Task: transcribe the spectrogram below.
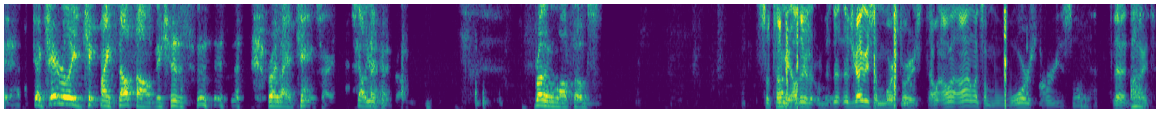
I can't really kick myself out because, right? I can't. Sorry, Shell, you're good, bro. Brother-in-law, folks. So tell me, others. there- There's got to be some more stories. I want, I want- some war stories that Oh. night.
